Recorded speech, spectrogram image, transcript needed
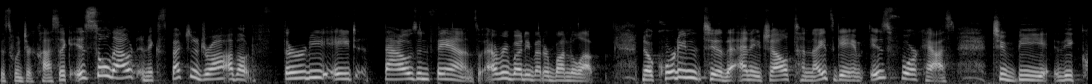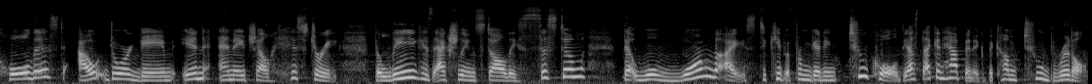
This Winter Classic is sold out and expected to draw about 38,000 fans, so everybody better bundle up. Now, according to the NHL, tonight's game is forecast to be the coldest outdoor game in NHL history. The league has actually installed a system that will warm the ice to keep it from getting too cold. Yes, that can happen. It can become too brittle.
